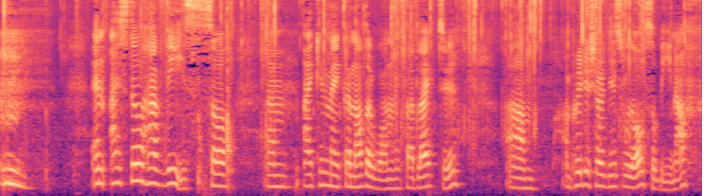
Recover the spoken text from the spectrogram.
and I still have these so um, I can make another one if I'd like to. Um, I'm pretty sure this would also be enough.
